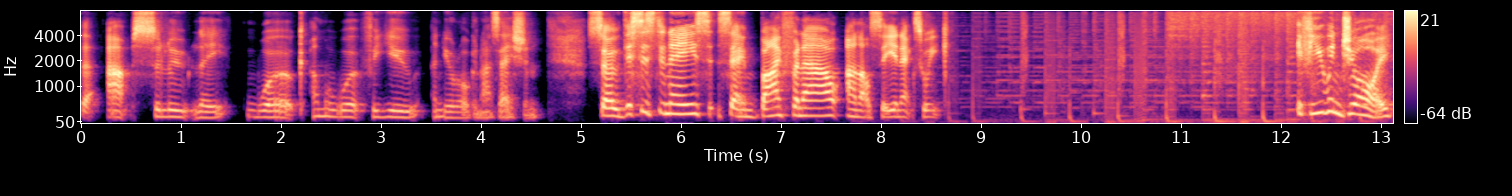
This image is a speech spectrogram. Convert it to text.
that absolutely work and will work for you and your organization. So, this is Denise saying bye for now, and I'll see you next week. If you enjoy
